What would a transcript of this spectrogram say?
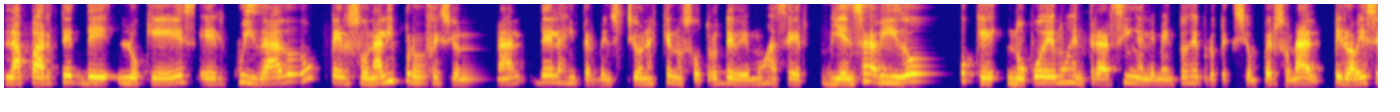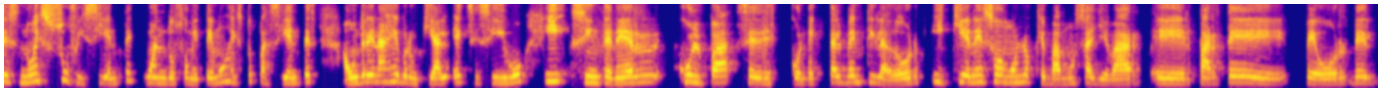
la parte de lo que es el cuidado personal y profesional de las intervenciones que nosotros debemos hacer. Bien sabido que no podemos entrar sin elementos de protección personal, pero a veces no es suficiente cuando sometemos a estos pacientes a un drenaje bronquial excesivo y sin tener culpa se desconecta el ventilador y quiénes somos los que vamos a llevar eh, parte peor de,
